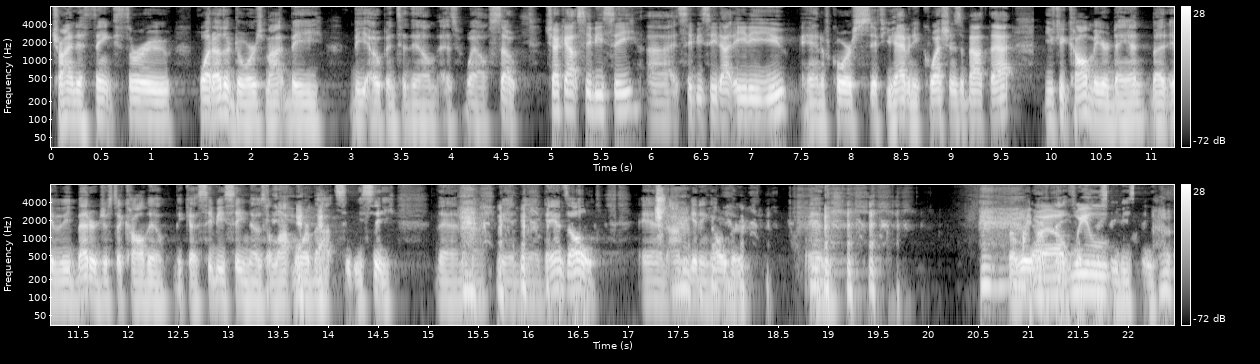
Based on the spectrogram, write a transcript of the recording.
trying to think through what other doors might be be open to them as well. So check out CBC uh, at cbc.edu. And of course, if you have any questions about that, you could call me or Dan, but it would be better just to call them because CBC knows a lot more about CBC than uh, me and Dan. Dan's old and I'm getting older. And, but we are well, we, CBC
